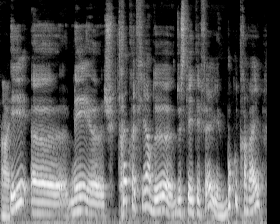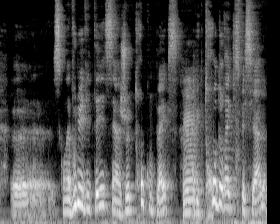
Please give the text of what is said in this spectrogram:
Ouais. Et euh, mais euh, je suis très très fier de de ce qui a été fait. Il y a eu beaucoup de travail. Euh, ce qu'on a voulu éviter, c'est un jeu trop complexe Mhm. avec trop de règles spéciales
